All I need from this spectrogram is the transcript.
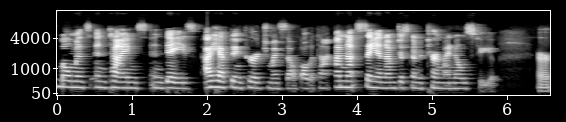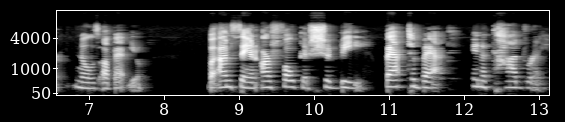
moments and times and days I have to encourage myself all the time. I'm not saying I'm just going to turn my nose to you or nose up at you. But I'm saying our focus should be back to back in a cadre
